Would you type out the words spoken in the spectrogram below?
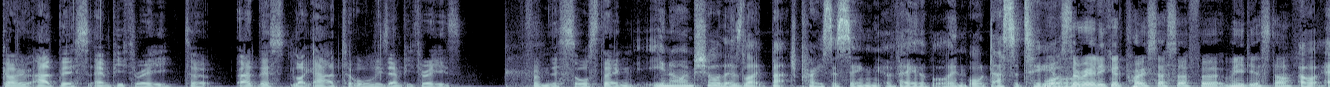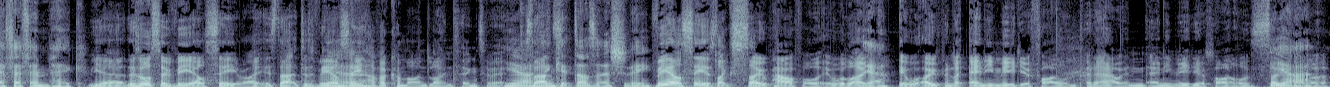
go add this MP3 to add this like add to all these MP3s from this source thing. you know, I'm sure there's like batch processing available in Audacity. What's or, the really good processor for media stuff? oh FFmpeg? Yeah, there's also VLC, right? Is that does VLC Yeah. have a command line thing to it? Yeah, I think it does actually. VLC is like so powerful. It will like Yeah. it will open like any media file and put it out in any media file. It's so yeah, clever.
